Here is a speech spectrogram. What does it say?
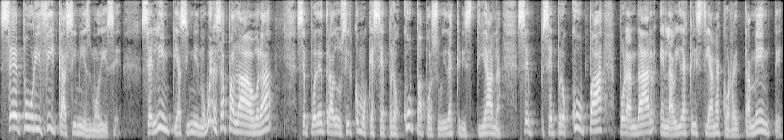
se purifica a sí mismo, dice, se limpia a sí mismo. Bueno, esa palabra se puede traducir como que se preocupa por su vida cristiana, se, se preocupa por andar en la vida cristiana correctamente,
